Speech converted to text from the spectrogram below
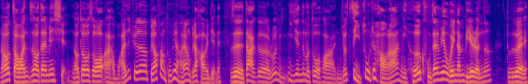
然后找完之后在那边然后最后说，哎，我还是觉得不要放图片好像比较好一点呢。不是大哥，如果你意见这么多的话。你就自己做就好啦，你何苦在那边为难别人呢？对不对？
